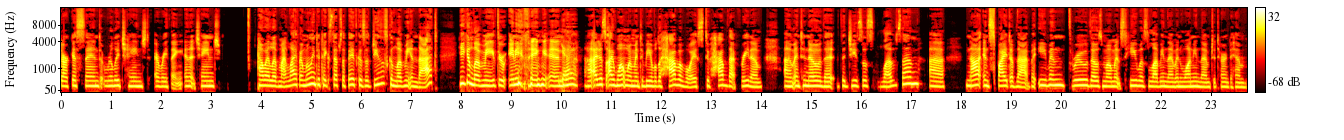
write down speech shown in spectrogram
darkest sin, really changed everything. And it changed how I live my life. I'm willing to take steps of faith because if Jesus can love me in that, he can love me through anything. And yeah. I just, I want women to be able to have a voice, to have that freedom, um, and to know that, that Jesus loves them. Uh, not in spite of that, but even through those moments, he was loving them and wanting them to turn to him.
